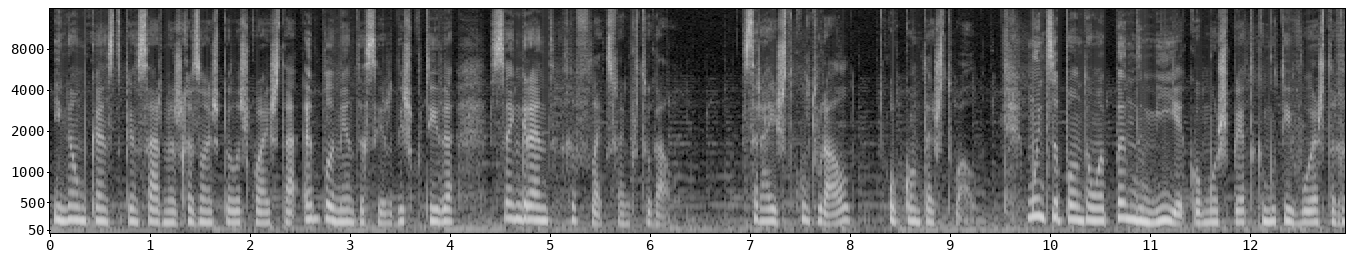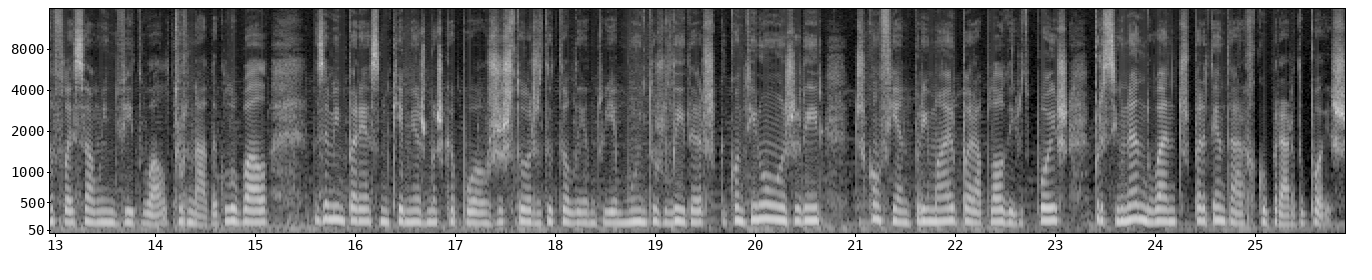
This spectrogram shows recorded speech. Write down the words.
e não me canso de pensar nas razões pelas quais está amplamente a ser discutida, sem grande reflexo em Portugal. Será isto cultural ou contextual? Muitos apontam a pandemia como o aspecto que motivou esta reflexão individual tornada global, mas a mim parece-me que a mesma escapou aos gestores de talento e a muitos líderes que continuam a gerir, desconfiando primeiro para aplaudir depois, pressionando antes para tentar recuperar depois.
